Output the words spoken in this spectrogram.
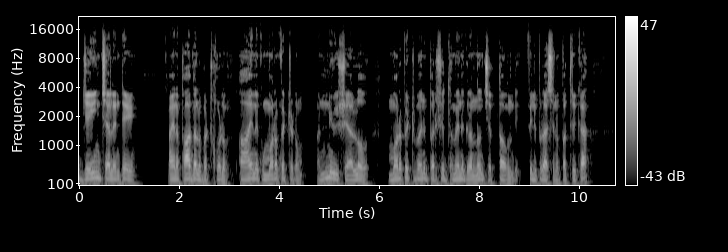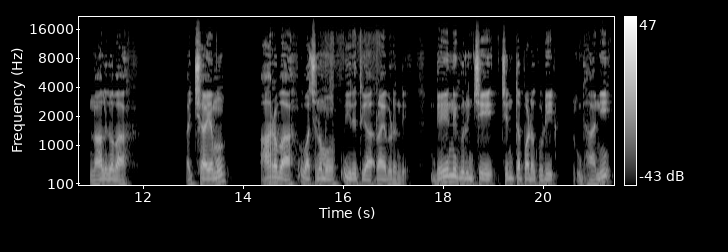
జయించాలంటే ఆయన పాదాలు పట్టుకోవడం ఆయనకు మొరపెట్టడం అన్ని విషయాల్లో మొరపెట్టమని పరిశుద్ధమైన గ్రంథం చెప్తా ఉంది. ఫిలిపు రాసిన పత్రిక నాలుగవ అధ్యాయము ఆరవ వచనము ఈ రీతిగా రాయబడింది. దేని గురించి చింతపడకుడి కానీ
